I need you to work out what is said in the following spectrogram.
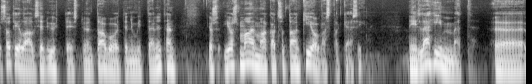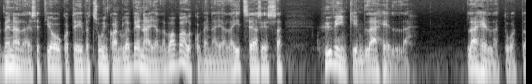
sotilaallisen yhteistyön tavoite? Nimittäin nythän, jos, jos maailmaa katsotaan Kiovasta käsin, niin lähimmät venäläiset joukot eivät suinkaan ole Venäjällä, vaan Valko-Venäjällä. Itse asiassa hyvinkin lähellä. lähellä tuota,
